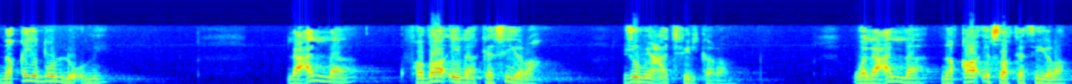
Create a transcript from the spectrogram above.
نقيض اللؤم لعل فضائل كثيرة جمعت في الكرم ولعل نقائص كثيرة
